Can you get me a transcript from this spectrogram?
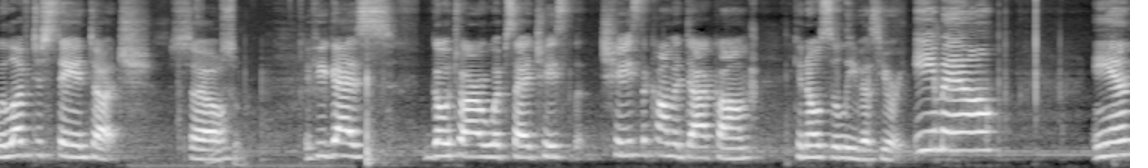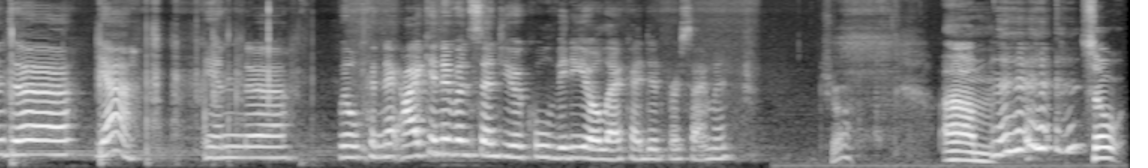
we love to stay in touch. So Awesome. If you guys go to our website chase chasethecomet.com, you can also leave us your email and uh, yeah, and uh, we'll connect. I can even send you a cool video like I did for Simon. Sure. Um, so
